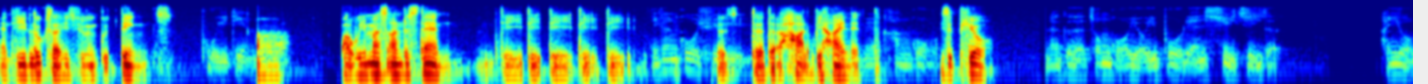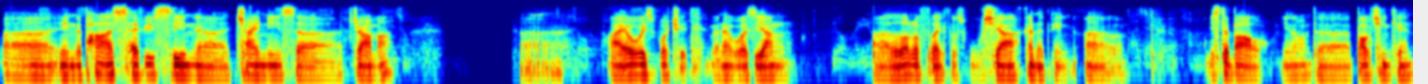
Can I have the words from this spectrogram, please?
And he looks like he's doing good things. Uh, but we must understand the the the the the, the, the heart behind it. Is it pure? Uh, in the past, have you seen uh, Chinese uh, drama? Uh, I always watch it when I was young. a lot of like those wuxia kind of thing. Uh, Mr. Bao, you know, the Bao Qingtian,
